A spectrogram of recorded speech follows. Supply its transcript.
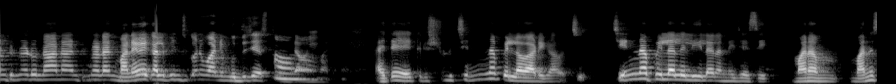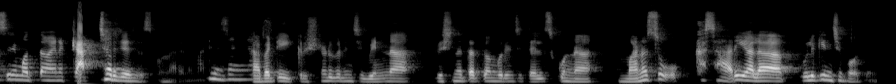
అంటున్నాడు నాన్న అంటున్నాడు అని మనమే కల్పించుకొని వాడిని ముద్దు చేస్తూ ఉంటాం. అనమాట అయితే కృష్ణుడు చిన్న పిల్లవాడిగా వచ్చి చిన్న పిల్లల లీలలన్నీ చేసి మనం మనసుని మొత్తం ఆయన క్యాప్చర్ చేసేసుకున్నారు అనమాట కాబట్టి కృష్ణుడి గురించి విన్నా కృష్ణతత్వం గురించి తెలుసుకున్న మనసు ఒక్కసారి అలా పులికించిపోతుంది.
